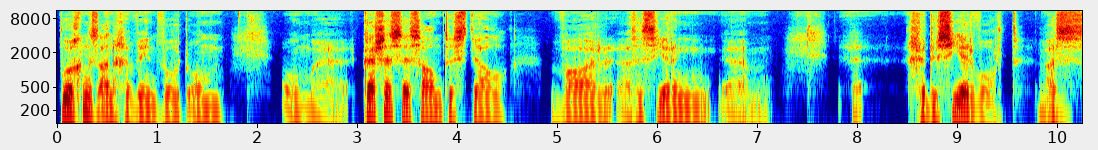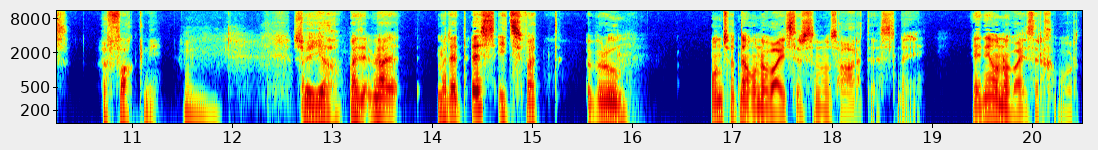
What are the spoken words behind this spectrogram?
pogings aangewend word om om uh kursusse saam te stel waar assessering ehm um, uh, gedoseer word hmm. as 'n vak nie. Hmm. So ja. Maar maar maar dit is iets wat ek bedoel ons wat nou onderwysers in ons hart is, nê. Nee. Jy het nie onderwyser geword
